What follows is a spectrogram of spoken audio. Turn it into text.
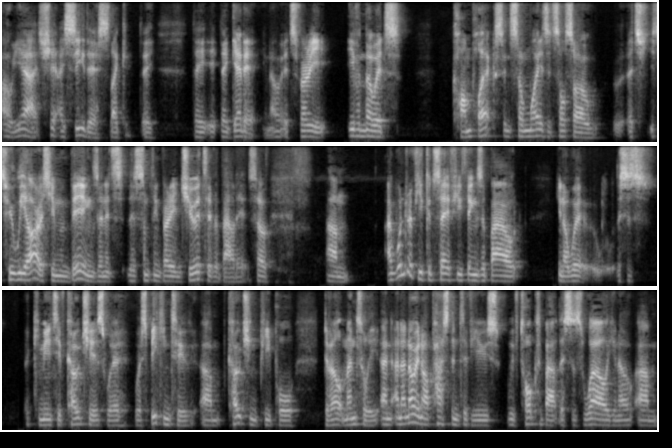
oh yeah, shit, I see this. Like they they they get it. You know, it's very even though it's complex in some ways, it's also it's it's who we are as human beings, and it's there's something very intuitive about it. So, um, I wonder if you could say a few things about, you know, we're this is a community of coaches we're we're speaking to, um, coaching people developmentally, and and I know in our past interviews we've talked about this as well. You know, um,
